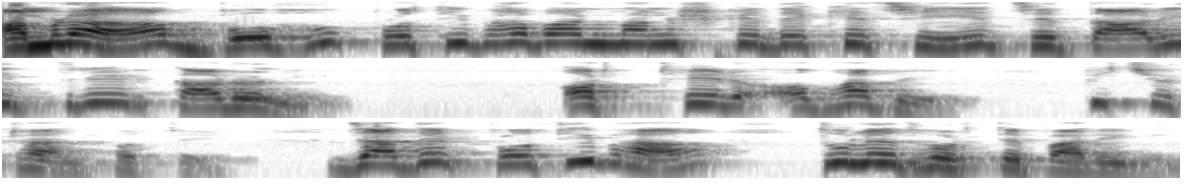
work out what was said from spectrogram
আমরা বহু প্রতিভাবান মানুষকে দেখেছি যে দারিদ্র্যের কারণে অর্থের অভাবে পিছুটান হতে, যাদের প্রতিভা তুলে ধরতে পারেনি।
